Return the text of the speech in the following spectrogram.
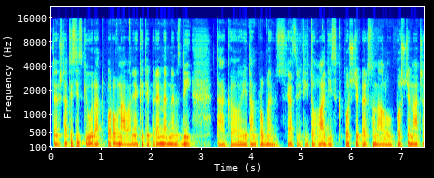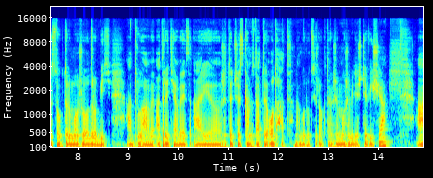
ten štatistický úrad porovnáva nejaké tie premerné mzdy, tak je tam problém z viacerých týchto hľadisk. Počte personálu, počte náčasov, ktoré môžu odrobiť a druhá a tretia vec aj, že tá česká mzda to je odhad na budúci rok, takže môže byť ešte vyššia. A, a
